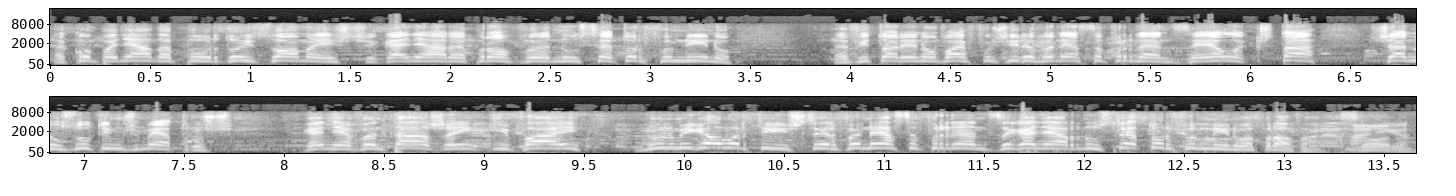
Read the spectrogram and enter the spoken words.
acompanhada por dois homens, ganhar a prova no setor feminino. A vitória não vai fugir a Vanessa Fernandes. É ela que está já nos últimos metros. Ganha vantagem e vai Nuno Miguel Martins ser Vanessa Fernandes a ganhar no setor feminino a prova. Nuno,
